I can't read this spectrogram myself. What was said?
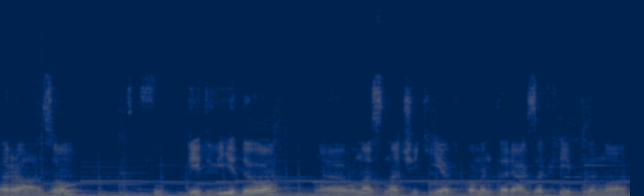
разом. Під відео у нас, значить, є в коментарях закріплено,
